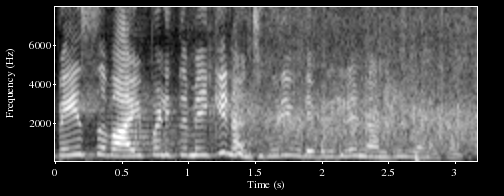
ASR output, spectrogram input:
பேச வாய்ப்பளித்தமைக்கு நன்றி கூறி விடைபெறுகிறேன். நன்றி வணக்கம்.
